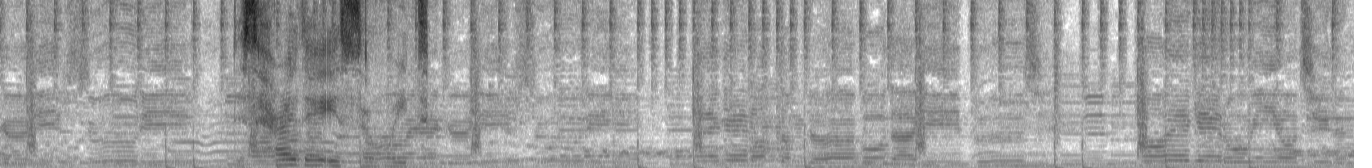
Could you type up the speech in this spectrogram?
그 This holiday is so great 별보다 이쁘지. 너에게로 이어지는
